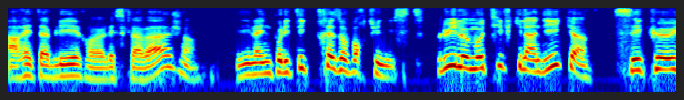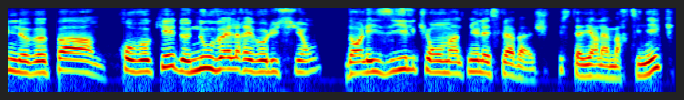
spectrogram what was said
à rétablir euh, l'esclavage. Il a une politique très opportuniste. Lui, le motif qu'il indique, c'est qu'il ne veut pas provoquer de nouvelles révolutions dans les îles qui ont maintenu l'esclavage, c'est-à-dire la Martinique,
